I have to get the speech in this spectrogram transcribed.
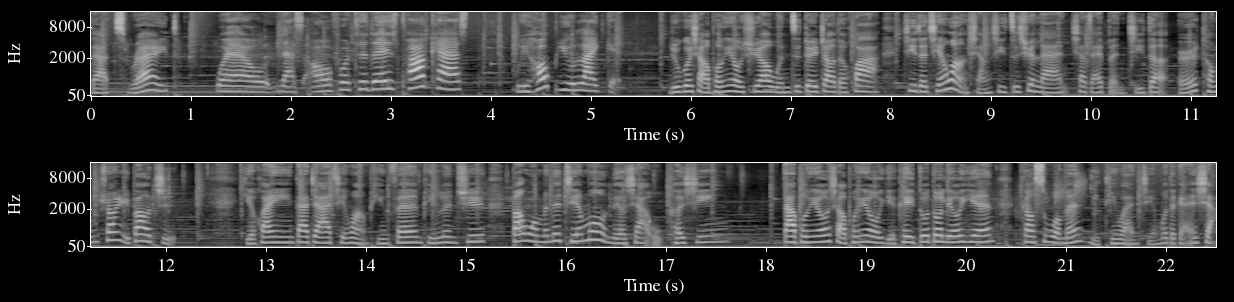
That's right. Well, that's all for today's podcast. We hope you like it. 如果小朋友需要文字对照的话，记得前往详细资讯栏下载本集的儿童双语报纸。也欢迎大家前往评分评论区，帮我们的节目留下五颗星。大朋友、小朋友也可以多多留言，告诉我们你听完节目的感想。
